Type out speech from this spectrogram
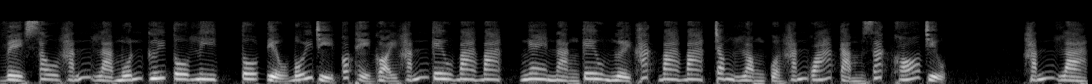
Về sau hắn là muốn cưới tô ly, tô tiểu bối chỉ có thể gọi hắn kêu ba ba, nghe nàng kêu người khác ba ba, trong lòng của hắn quá cảm giác khó chịu. Hắn là...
